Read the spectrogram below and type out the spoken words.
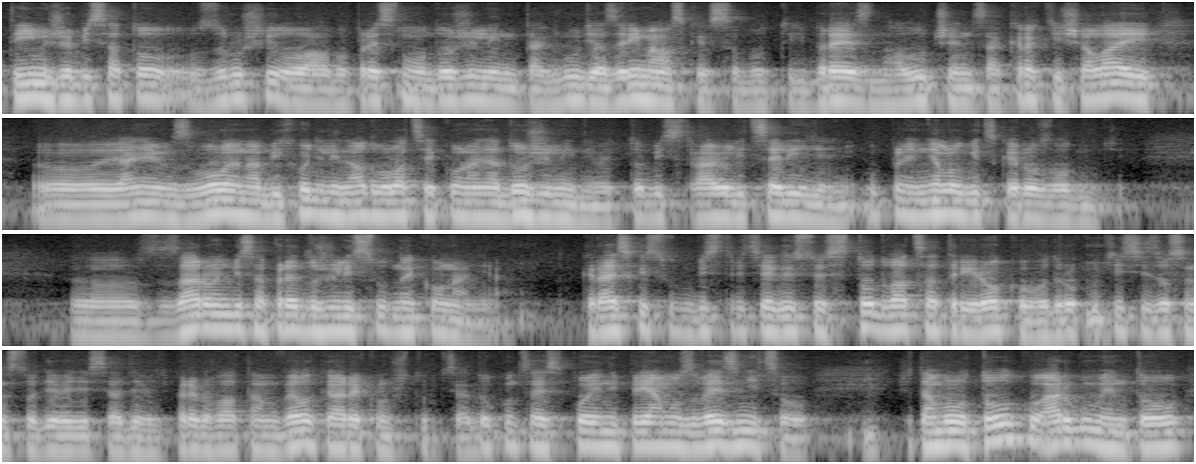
tým, že by sa to zrušilo alebo presunulo do Žiliny, tak ľudia z Rimavskej soboty, Brezna, Lučenca, Krtiš, ale aj, ja neviem, zvolená by chodili na odvolacie konania do Žiliny, veď to by strávili celý deň. Úplne nelogické rozhodnutie. Zároveň by sa predlžili súdne konania. Krajský súd v Bystrici existuje 123 rokov, od roku 1899. Prebehla tam veľká rekonštrukcia, dokonca aj spojený priamo s väznicou. Že tam bolo toľko argumentov,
